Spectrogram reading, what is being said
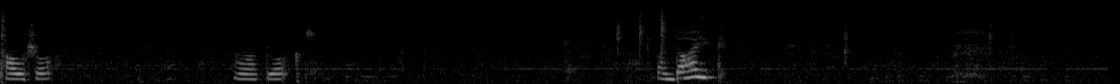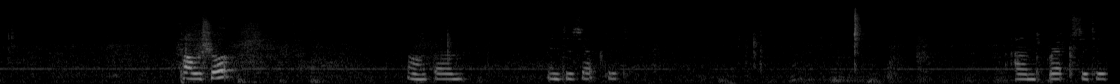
Power shot. Ah, blocked. Van Dijk. Power shot. Oh damn. Intercepted. And Brexited.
